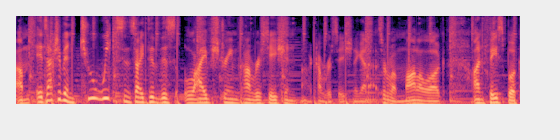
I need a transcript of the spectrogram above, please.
Um, it's actually been two weeks since I did this live stream conversation, not a conversation again, sort of a monologue on Facebook.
